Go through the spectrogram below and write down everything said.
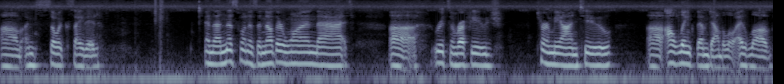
Um, I'm so excited. And then this one is another one that uh, Roots and Refuge turned me on to. Uh, I'll link them down below. I love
